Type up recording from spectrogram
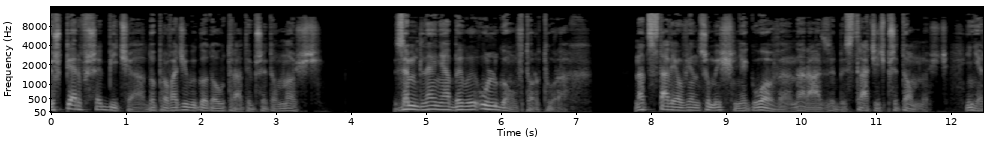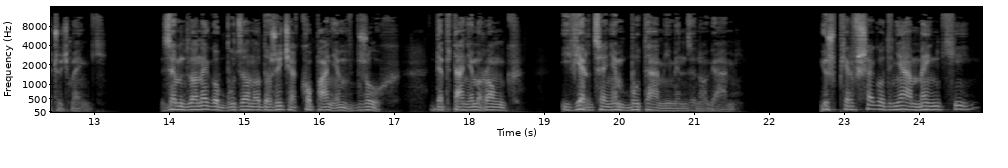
Już pierwsze bicia doprowadziły go do utraty przytomności. Zemdlenia były ulgą w torturach. Nadstawiał więc umyślnie głowę na razy, by stracić przytomność i nie czuć męki. Zemdlonego budzono do życia kopaniem w brzuch, deptaniem rąk i wierceniem butami między nogami. Już pierwszego dnia męki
